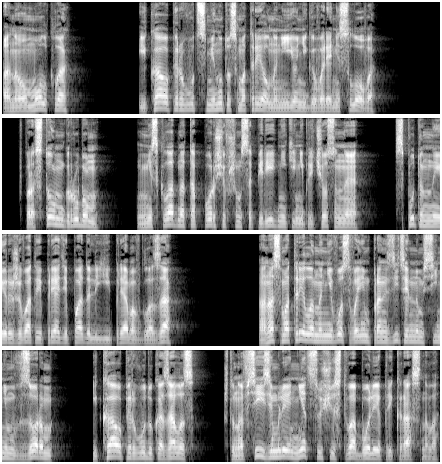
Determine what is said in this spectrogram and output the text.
Она умолкла, и Каупервуд с минуту смотрел на нее, не говоря ни слова. В простом, грубом, нескладно топорщившемся переднике, непричесанная, спутанные рыжеватые пряди падали ей прямо в глаза. Она смотрела на него своим пронзительным синим взором, и Каупервуду казалось, что на всей земле нет существа более прекрасного.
